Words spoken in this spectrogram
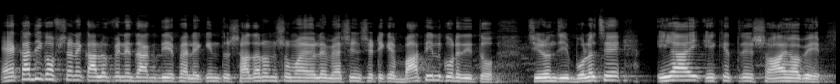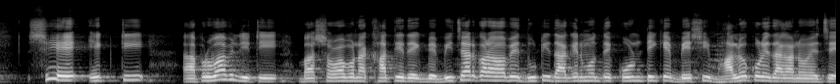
একাধিক অপশানে কালো পেনে দাগ দিয়ে ফেলে। কিন্তু সাধারণ সময় হলে মেশিন সেটিকে বাতিল করে দিত। চিরঞ্জীব বলেছে এআই এক্ষেত্রে সহায় হবে। সে একটি প্রবাবিলিটি বা সম্ভাবনা খাতিয়ে দেখবে। বিচার করা হবে দুটি দাগের মধ্যে কোনটিকে বেশি ভালো করে দাগানো হয়েছে।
